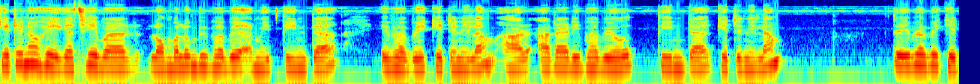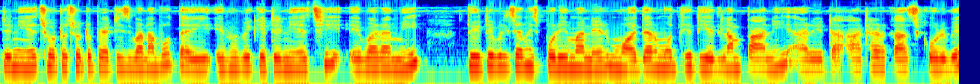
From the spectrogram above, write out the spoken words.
কেটে নেওয়া হয়ে গেছে। এবার লম্বালম্বিভাবে আমি তিনটা এভাবে কেটে নিলাম আর আড়াআড়িভাবেও তিনটা কেটে নিলাম। তো এইভাবে কেটে নিয়ে ছোট ছোট প্যাটিস বানাবো, তাই এভাবে কেটে নিয়েছি। এবার আমি দুই টেবিল চামচ পরিমাণের ময়দার মধ্যে দিয়ে দিলাম পানি আর এটা আঠার কাজ করবে।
